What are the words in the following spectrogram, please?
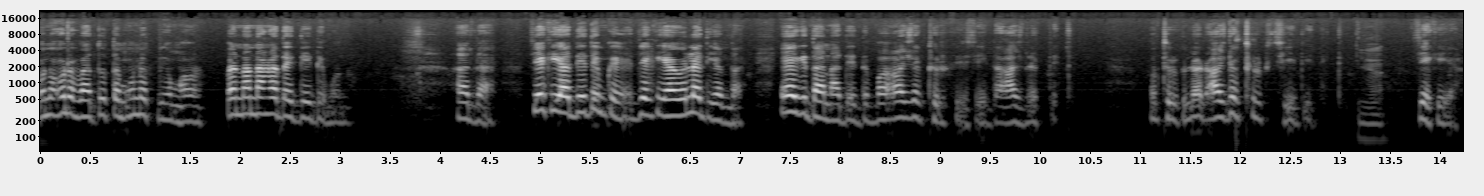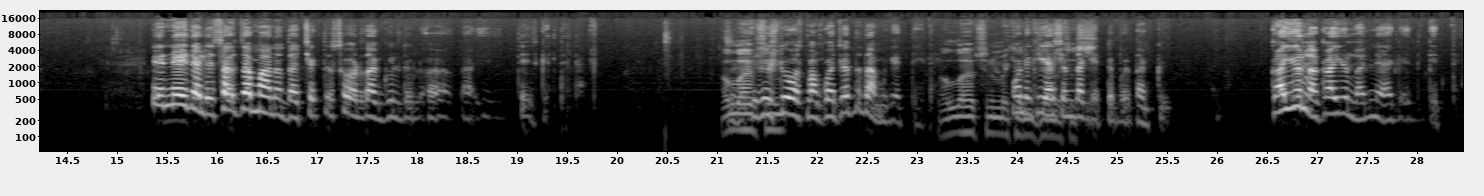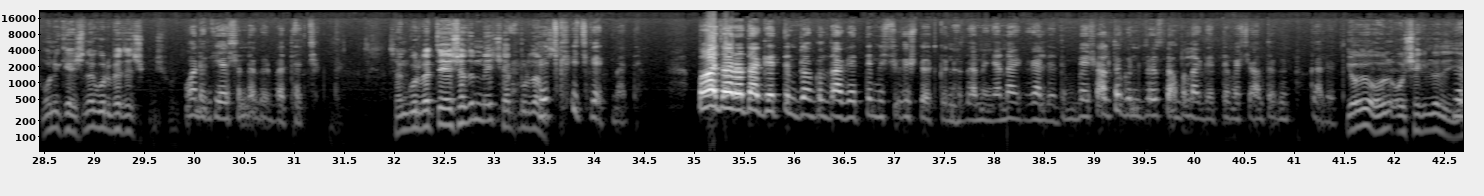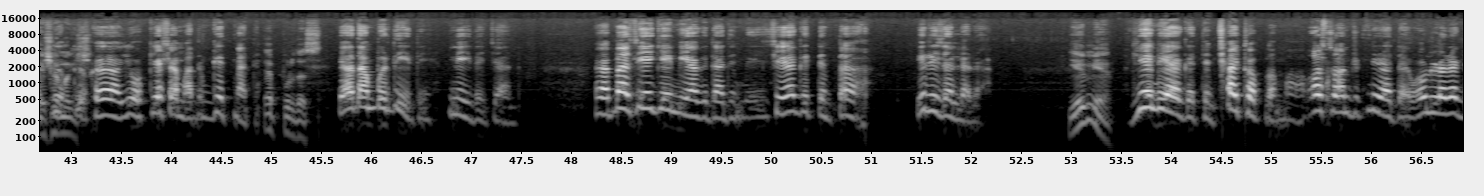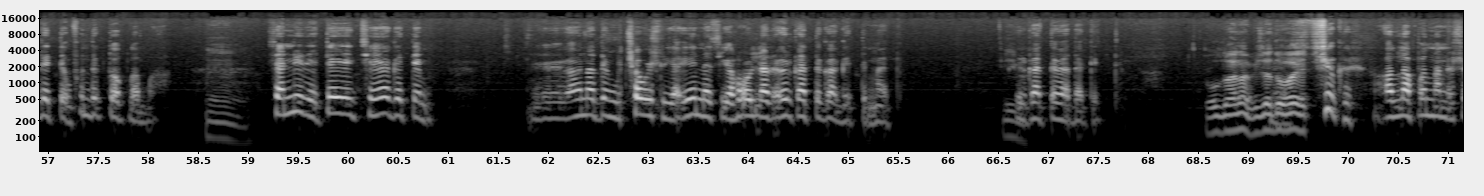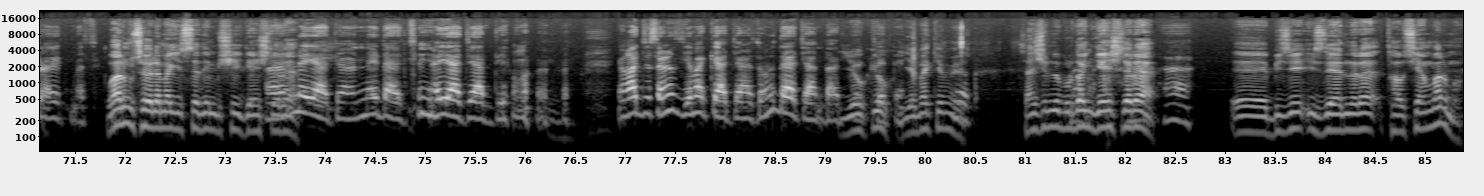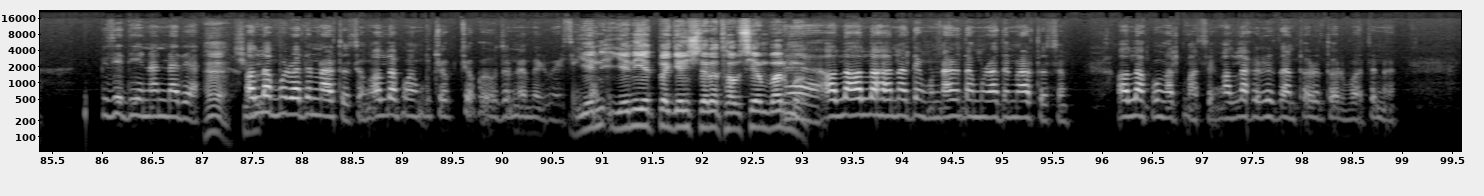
Onu, onu ben tuttum, unutmuyorum onu. Ben anana da dedim onu. Hadi. Zekiye dedim ki, Zekiye öyle diyorum da. Ey gidi ana dedi, bak açlık türküsüydü, açlık dedi. O türküler açlık türküsüydü dedi Ya. Zekiye. E neydi öyle zamanında çıktı, sonradan güldüler, tez gittiler. Allah hepsinin, Osman Koca'da da mı gittiydi? Allah hepsinin mekanını 12 yaşında etsin. gitti buradan. Kayırla kayırla neye gitti? 12 yaşında gurbete çıkmış bu. 12 yaşında gurbete çıktı. Sen gurbette yaşadın mı hiç? Hep burada mısın? Hiç hiç gitmedim. Bazı arada gittim Zonguldak'a gittim. 3-4 gün Hızan'ın yanına geldim. 5-6 gün İstanbul'a gittim. 5-6 gün geldim. Yok yok o, o şekilde değil. Yok, yaşamak yok, için. Yok, ha, yok yaşamadım gitmedim. Hep buradasın. Ya adam buradaydı. Neydi canım? Ben şeye yemeğe giderdim. Şeye gittim ta. İrizellere. Yemiyor. Yemeğe gittim. Çay toplama. Aslancık nerede? Oralara gittim. Fındık toplama. He. Sen nereye? De, şeye gittim. Ee, anladın mı? Çavuşlu'ya, Eynesi'ye, Hoylar'a, Irgatlık'a gittim hep. Irgatlık'a da gittim. Oldu ana bize dua et. Şükür. Allah bundan aşağı etmesin. Var mı söylemek istediğin bir şey Ha, gençlere? ne yiyeceğim, ne diyeceğim, ne yiyeceğim diyorum. Acısanız yemek yiyeceğiniz onu diyeceğim. Da, Yok yok yemek yemiyoruz. Yok. Sen şimdi buradan gençlere, Ha. e, bizi izleyenlere tavsiyen var mı? Bizi dinleyenlere. He, şimdi- Allah muradını artırsın. Allah bu çok çok uzun ömür versin. Yeni yeni yetme gençlere tavsiyen var He, mı? Allah Allah anladın bunları da muradını artırsın. Allah bunaltmasın. Allah rızan torun torbasını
